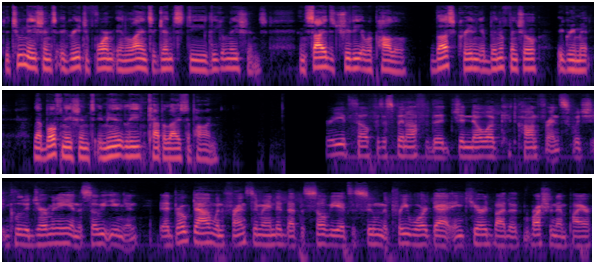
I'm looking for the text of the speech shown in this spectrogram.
the two nations agreed to form an alliance against the League of Nations and signed the Treaty of Rapallo, thus creating a beneficial agreement that both nations immediately capitalized upon. The treaty itself was a spin-off of the Genoa Conference, which included Germany and the Soviet Union, it broke down when France demanded that the Soviets assume the pre-war debt incurred by the Russian Empire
